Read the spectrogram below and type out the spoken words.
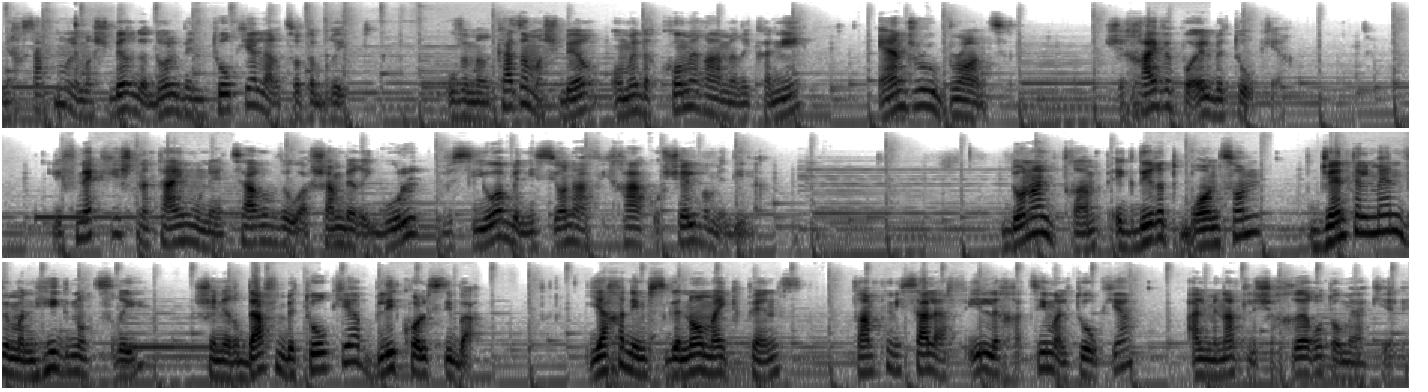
נחשפנו למשבר גדול בין טורקיה לארצות הברית, ובמרכז המשבר עומד הכומר האמריקני אנדרו ברונסון, שחי ופועל בטורקיה. לפני כשנתיים הוא נעצר והואשם בריגול וסיוע בניסיון ההפיכה הכושל במדינה. דונלד טראמפ הגדיר את ברונסון ג'נטלמן ומנהיג נוצרי שנרדף בטורקיה בלי כל סיבה. יחד עם סגנו מייק פנס, טראמפ ניסה להפעיל לחצים על טורקיה על מנת לשחרר אותו מהכלא.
